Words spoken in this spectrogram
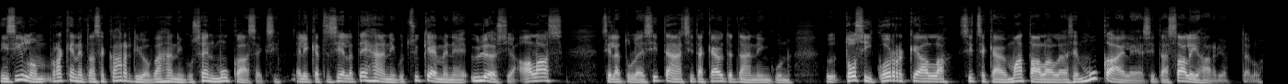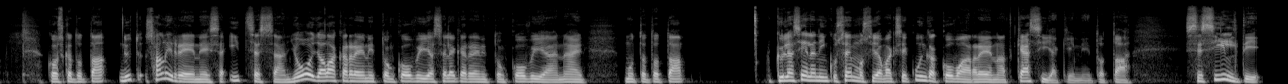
niin silloin rakennetaan se kardio vähän niin kuin sen mukaiseksi. Eli että siellä tehdään niin kuin syke menee ylös ja alas, siellä tulee sitä, sitä käytetään niin kuin tosi korkealla, sitten se käy matalalla ja se mukailee sitä saliharjoittelua. Koska tota, nyt salireeneissä itsessään, joo jalkareenit on kovia, selkäreenit on kovia ja näin, mutta tota, kyllä siellä niin kuin semmosia, vaikka se kuinka kovaa reenaat käsiäkin, niin tota, se silti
